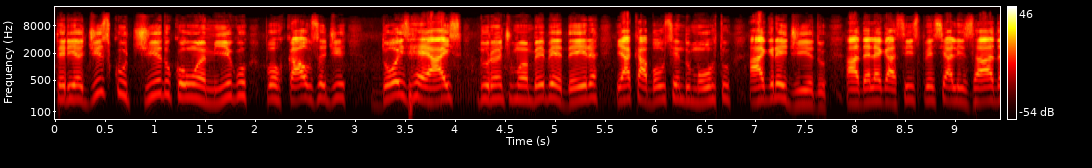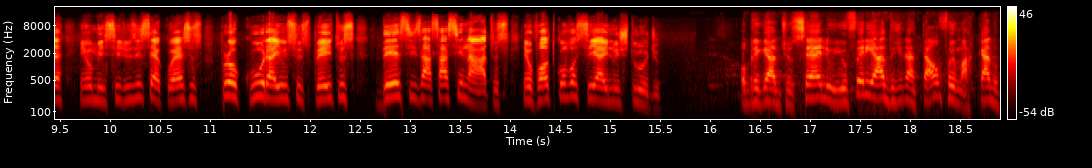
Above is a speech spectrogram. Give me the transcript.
teria discutido com um amigo por causa de dois reais durante uma bebedeira e acabou sendo morto agredido. A delegacia especializada em homicídios e sequestros procura aí os suspeitos desses assassinatos. Eu volto com você aí no estúdio. Obrigado, Juscelio. E o feriado de Natal foi marcado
